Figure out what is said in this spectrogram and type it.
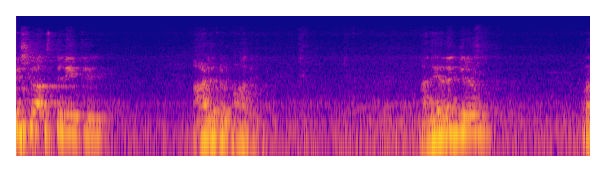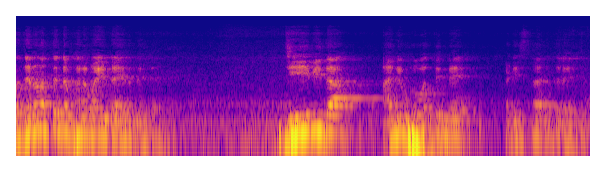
വിശ്വാസത്തിലേക്ക് ആളുകൾ മാറി. അതേതെങ്കിലും പ്രചരണത്തിന്റെ ഫലമായിട്ടായിരുന്നില്ല. ജീവിത അനുഭവത്തിന്റെ അടിസ്ഥാനത്തിലായിരുന്നു.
